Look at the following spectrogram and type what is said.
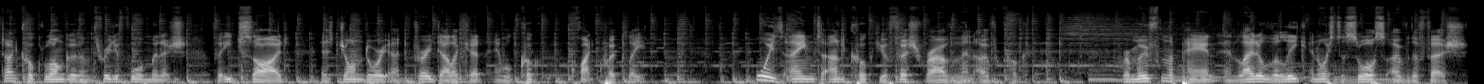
Don't cook longer than 3 to 4 minutes for each side as John Dory are very delicate and will cook quite quickly. Always aim to undercook your fish rather than overcook. Remove from the pan and ladle the leek and oyster sauce over the fish.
